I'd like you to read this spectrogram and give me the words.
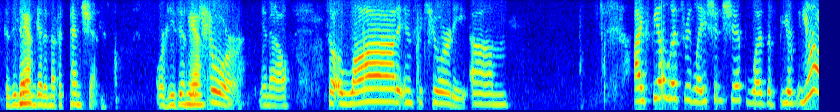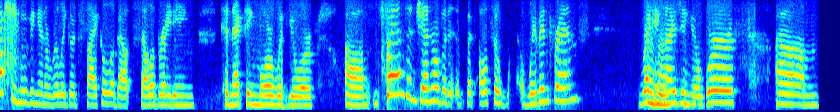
because he doesn't get enough attention or he's Yeah. insecure you know so a lot of insecurity um i feel this relationship was a you're you're actually moving in a really good cycle about celebrating connecting more with your um friends in general but but also women friends recognizing your worth. Um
